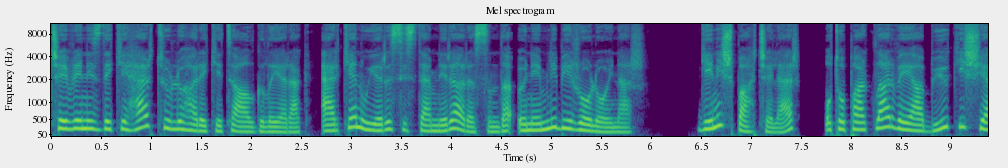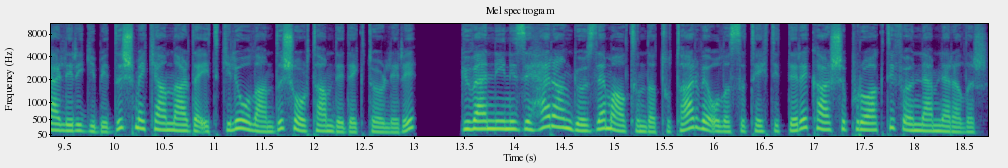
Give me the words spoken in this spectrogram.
çevrenizdeki her türlü hareketi algılayarak erken uyarı sistemleri arasında önemli bir rol oynar. Geniş bahçeler, otoparklar veya büyük iş yerleri gibi dış mekanlarda etkili olan dış ortam dedektörleri, güvenliğinizi her an gözlem altında tutar ve olası tehditlere karşı proaktif önlemler alır.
